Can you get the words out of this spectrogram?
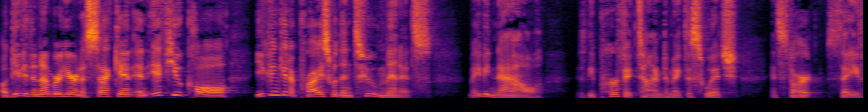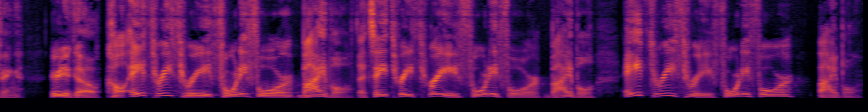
I'll give you the number here in a second. And if you call, you can get a price within two minutes. Maybe now is the perfect time to make the switch and start saving. Here you go. Call 833 44 Bible. That's 833 44 Bible. 833 44 Bible.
